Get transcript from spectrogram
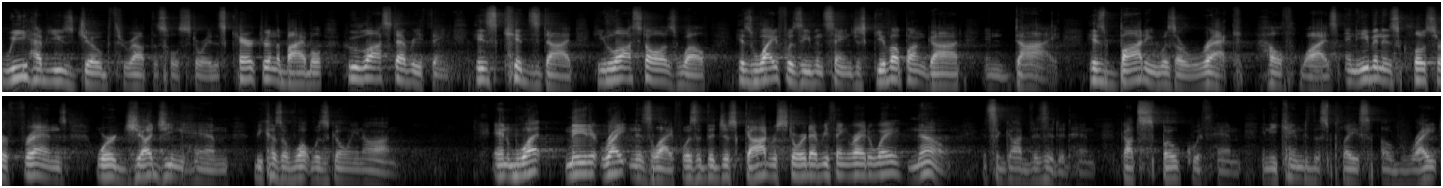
we have used Job throughout this whole story, this character in the Bible who lost everything. His kids died, he lost all his wealth. His wife was even saying, just give up on God and die. His body was a wreck health wise, and even his closer friends were judging him because of what was going on. And what made it right in his life? Was it that just God restored everything right away? No. It's that God visited him. God spoke with him, and he came to this place of right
